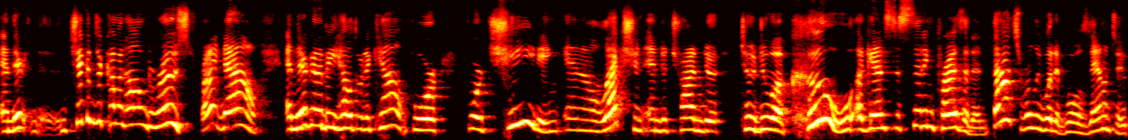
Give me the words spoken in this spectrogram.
and their chickens are coming home to roost right now and they're going to be held to an account for for cheating in an election and to try to to do a coup against a sitting president. That's really what it boils down to.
